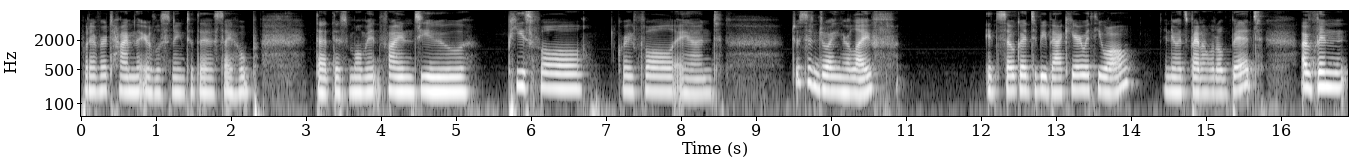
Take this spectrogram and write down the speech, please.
whatever time that you're listening to this. I hope that this moment finds you peaceful, grateful, and just enjoying your life. It's so good to be back here with you all. I know it's been a little bit. I've been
